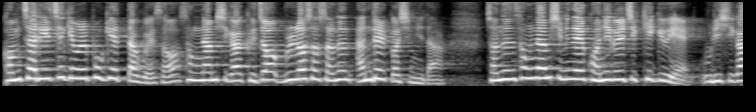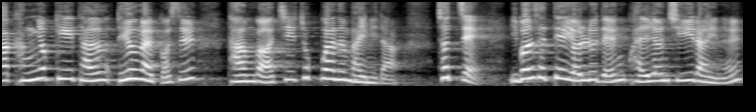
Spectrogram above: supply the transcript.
검찰이 책임을 포기했다고 해서 성남시가 그저 물러서서는 안 될 것입니다. 저는 성남 시민의 권익을 지키기 위해 우리 시가 강력히 대응할 것을 다음과 같이 촉구하는 바입니다. 첫째, 이번 사태에 연루된 관련 지휘 라인을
